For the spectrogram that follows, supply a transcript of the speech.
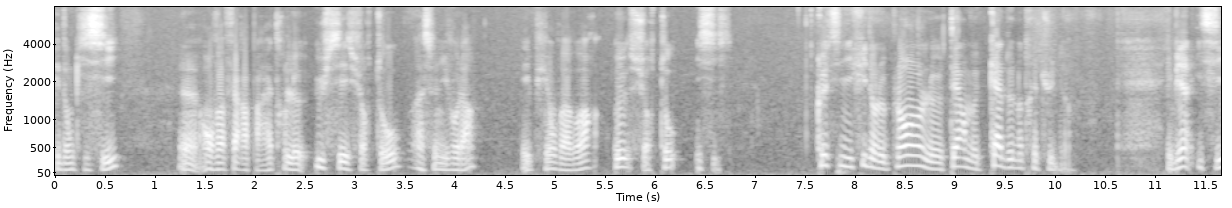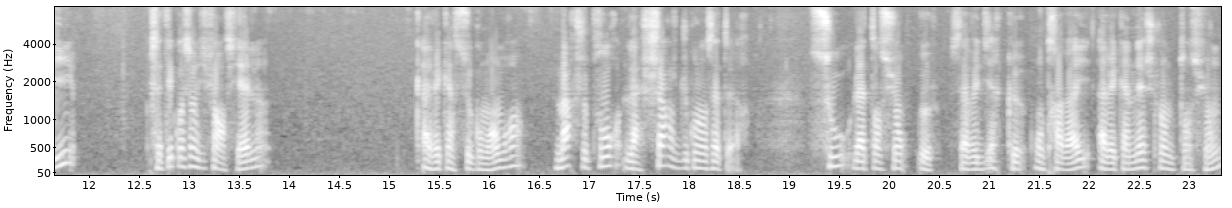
Et donc ici, euh, on va faire apparaître le UC sur taux à ce niveau-là. Et puis on va avoir E sur taux ici. Que signifie dans le plan le terme K de notre étude? Et eh bien ici, cette équation différentielle, avec un second membre, marche pour la charge du condensateur, sous la tension E. Ça veut dire qu'on travaille avec un échelon de tension,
